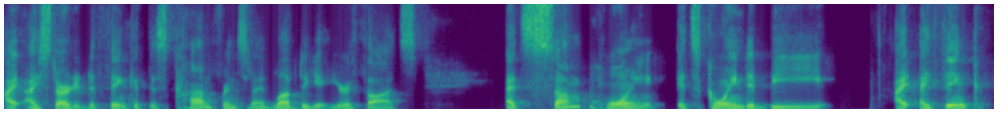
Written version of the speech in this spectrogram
I, I started to think at this conference, and I'd love to get your thoughts. At some point, it's going to be I, I think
